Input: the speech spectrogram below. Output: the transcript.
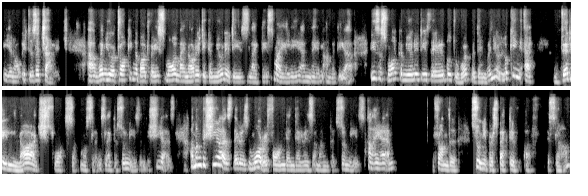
you know, it is a challenge. Uh, when you are talking about very small minority communities like the Ismaili and the Ahmadiyya, these are small communities they're able to work within. When you're looking at very large swaths of Muslims, like the Sunnis and the Shias, among the Shias, there is more reform than there is among the Sunnis. I am from the Sunni perspective of Islam.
